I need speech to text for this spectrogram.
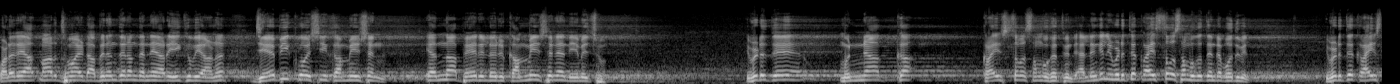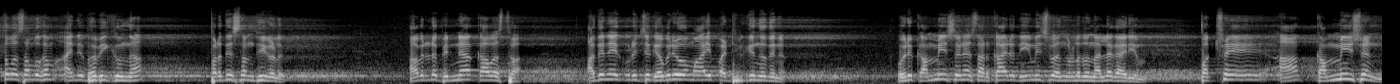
വളരെ ആത്മാർത്ഥമായിട്ട് അഭിനന്ദനം തന്നെ അറിയിക്കുകയാണ്. ജെ ബി കോശി കമ്മീഷൻ എന്ന പേരിൽ ഒരു കമ്മീഷനെ നിയമിച്ചു. ഇവിടുത്തെ മുന്നാക്ക ക്രൈസ്തവ സമൂഹത്തിന്റെ അല്ലെങ്കിൽ ഇവിടുത്തെ ക്രൈസ്തവ സമൂഹത്തിന്റെ പൊതുവിൽ ഇവിടുത്തെ ക്രൈസ്തവ സമൂഹം അനുഭവിക്കുന്ന പ്രതിസന്ധികൾ അവരുടെ പിന്നാക്കാവസ്ഥ അതിനെക്കുറിച്ച് ഗൗരവമായി പഠിപ്പിക്കുന്നതിന് ഒരു കമ്മീഷനെ സർക്കാർ നിയമിച്ചു എന്നുള്ളത് നല്ല കാര്യം. പക്ഷേ ആ കമ്മീഷൻ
